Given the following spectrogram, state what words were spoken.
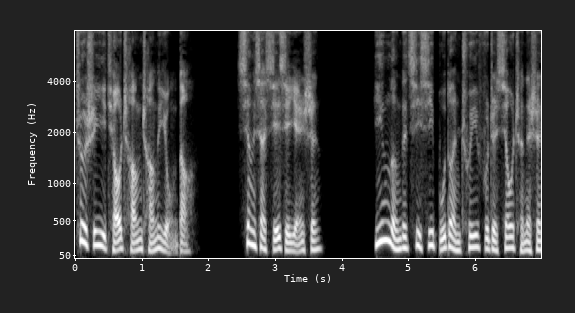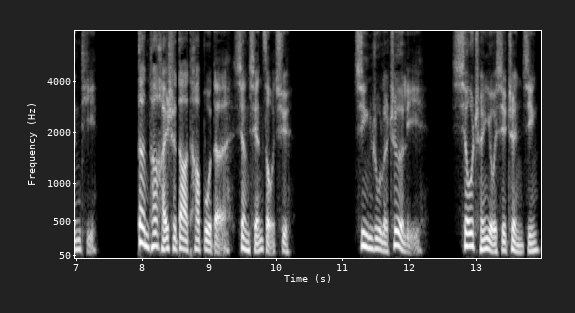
这是一条长长的甬道，向下斜斜延伸，阴冷的气息不断吹拂着萧晨的身体。但他还是大踏步的向前走去，进入了这里，萧晨有些震惊。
